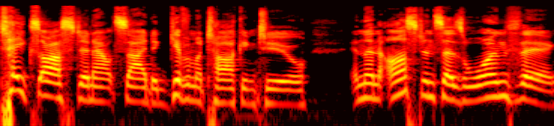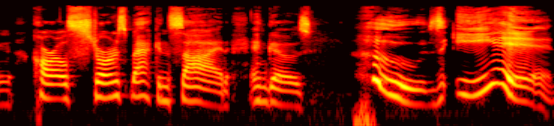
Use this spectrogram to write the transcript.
takes Austin outside to give him a talking to, and then Austin says one thing. Carl storms back inside and goes, Who's Ian?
